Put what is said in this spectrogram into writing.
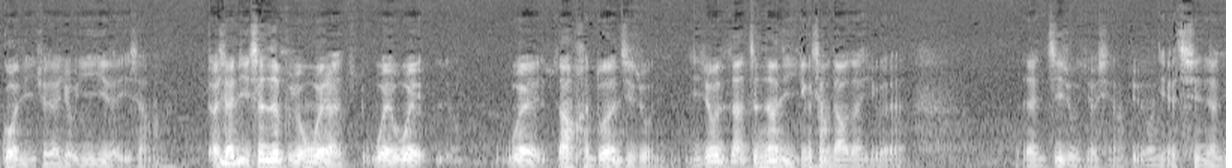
过你觉得有意义的一生，而且你甚至不用为了为为为让很多人记住你，你就让真正你影响到的一个人记住你就行了。比如说你的亲人，你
